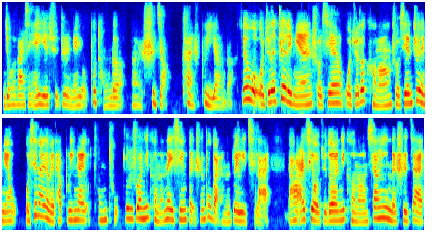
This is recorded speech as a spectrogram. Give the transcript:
你就会发现，哎，也许这里面有不同的呃视角看是不一样的。所以，我我觉得这里面，首先，我觉得可能，首先这里面，我现在认为它不应该有冲突，就是说你可能内心本身不把它们对立起来，然后，而且我觉得你可能相应的是在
